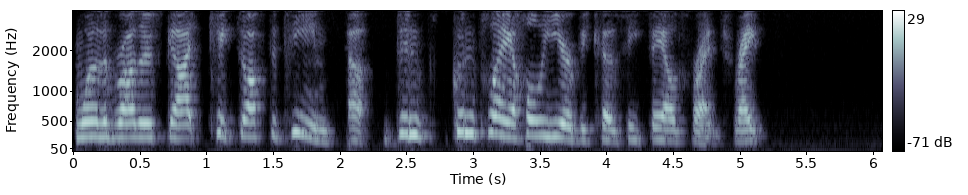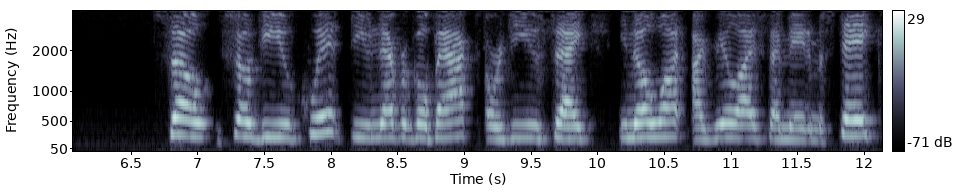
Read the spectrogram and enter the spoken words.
one of the brothers got kicked off the team, uh, didn't couldn't play a whole year because he failed French, right? So, so do you quit? Do you never go back, or do you say, you know what? I realized I made a mistake,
